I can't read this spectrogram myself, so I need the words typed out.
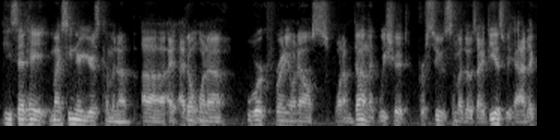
he said, "Hey, my senior year is coming up. Uh, I, I don't want to work for anyone else when I'm done. Like, we should pursue some of those ideas we had. Like,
